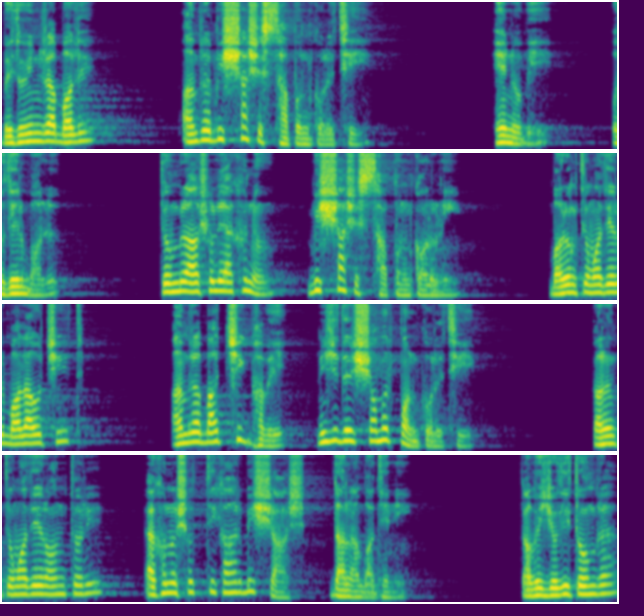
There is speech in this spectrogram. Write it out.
বেদুইনরা বলে, আমরা বিশ্বাস স্থাপন করেছি। হে নবী, ওদের বলো, তোমরা আসলে এখনও বিশ্বাস স্থাপন করনি। বরং তোমাদের বলা উচিত, আমরা বাহ্যিকভাবে নিজেদের সমর্পণ করেছি। কারণ তোমাদের অন্তরে এখনও সত্যিকার বিশ্বাস দানা বাঁধেনি। তবে যদি তোমরা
